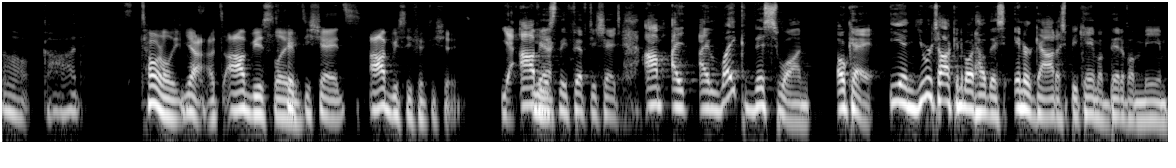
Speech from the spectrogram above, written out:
Oh God. It's totally yeah. It's obviously Fifty Shades. obviously Fifty Shades. Yeah, obviously Fifty Shades. Um, I I like this one. Okay, Ian, you were talking about how this inner goddess became a bit of a meme.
